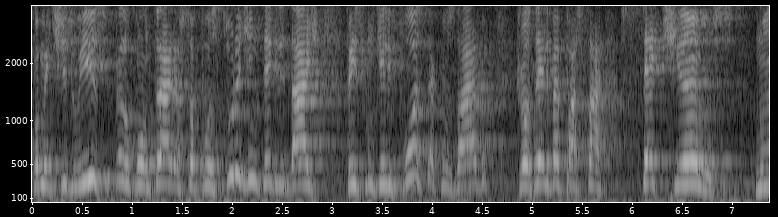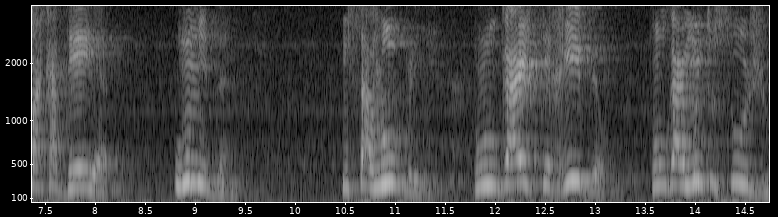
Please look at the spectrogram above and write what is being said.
cometido isso, pelo contrário, a sua postura de integridade fez com que ele fosse acusado. José ele vai passar sete anos numa cadeia úmida, insalubre, um lugar terrível, um lugar muito sujo.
